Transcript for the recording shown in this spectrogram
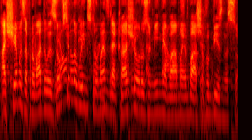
А ще ми запровадили зовсім новий інструмент для кращого розуміння вами вашого бізнесу.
